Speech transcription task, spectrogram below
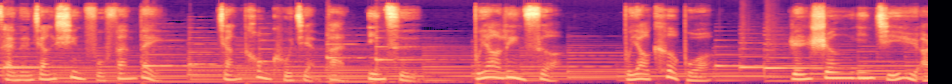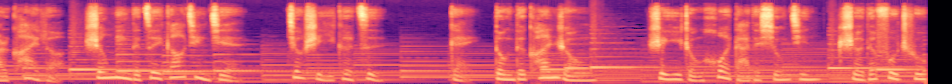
才能将幸福翻倍，将痛苦减半。因此，不要吝啬，不要刻薄。人生因给予而快乐。生命的最高境界，就是一个字：给。懂得宽容，是一种豁达的胸襟；舍得付出，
